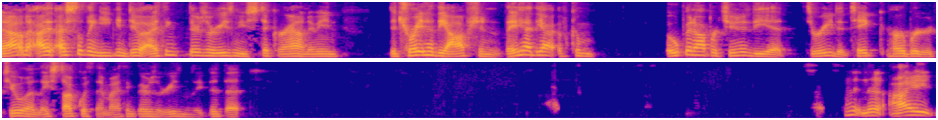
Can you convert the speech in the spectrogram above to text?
and I don't I, I still think he can do it. I think there's a reason you stick around. I mean, Detroit had the option. They had the open opportunity at three to take Herbert or Tua, and they stuck with him. I think there's a reason they did that. I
